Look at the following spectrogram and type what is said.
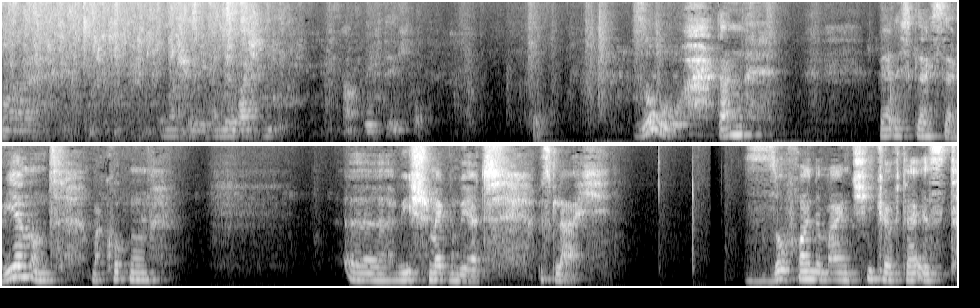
Nochmal immer schön die Hände waschen. Auch wichtig. So, dann werde ich es gleich servieren und mal gucken, äh, wie es schmecken wird. Bis gleich. So Freunde, mein Chiköfter ist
